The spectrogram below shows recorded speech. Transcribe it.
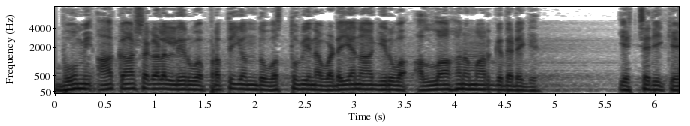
ಭೂಮಿ ಆಕಾಶಗಳಲ್ಲಿರುವ ಪ್ರತಿಯೊಂದು ವಸ್ತುವಿನ ಒಡೆಯನಾಗಿರುವ ಅಲ್ಲಾಹನ ಮಾರ್ಗದೆಡೆಗೆ. ಎಚ್ಚರಿಕೆ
